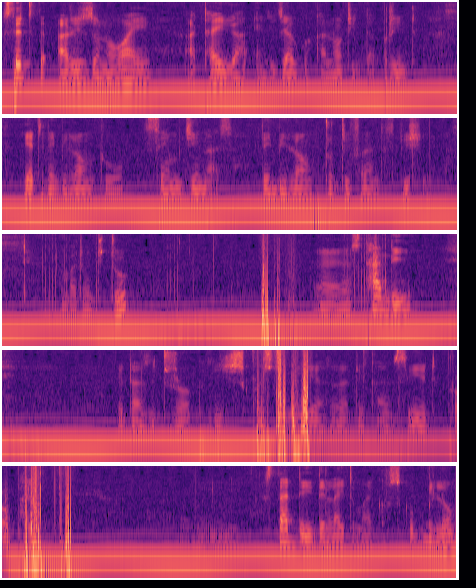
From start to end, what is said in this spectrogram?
state the reason why a tiger and a jaguar cannot interbreed yet they belong to same genus. They belong to different species. Number 22 uh, study let us drop this question here so that you can see it properly. Mm. study the light microscope below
